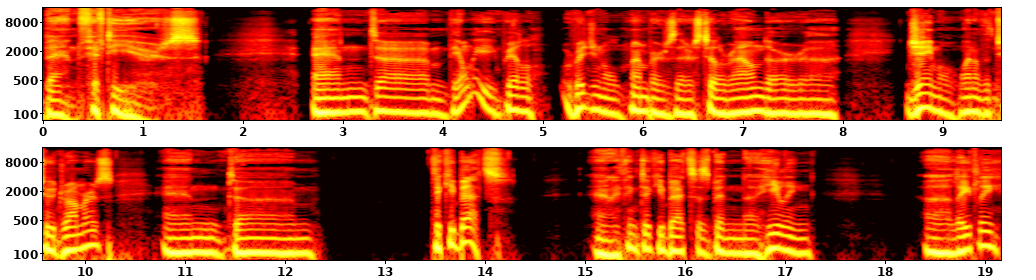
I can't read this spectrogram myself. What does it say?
Band, 50 years. And um, the only real original members that are still around are uh, Jaimoe, one of the two drummers, and um, Dickey Betts. And I think Dickey Betts has been uh, healing uh, lately,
